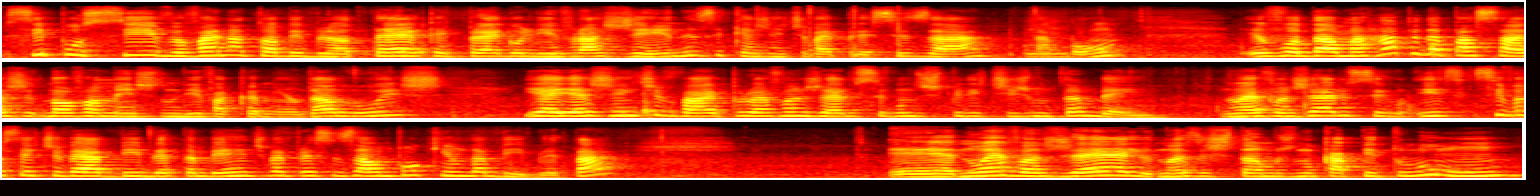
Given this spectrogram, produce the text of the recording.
se possível, vai na tua biblioteca e prega o livro A Gênese, que a gente vai precisar, tá bom? Eu vou dar uma rápida passagem novamente no livro A Caminho da Luz, e aí a gente vai para o Evangelho segundo o Espiritismo também, no Evangelho, e se você tiver a Bíblia também, a gente vai precisar um pouquinho da Bíblia, tá? É, no Evangelho, nós estamos no capítulo 1,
